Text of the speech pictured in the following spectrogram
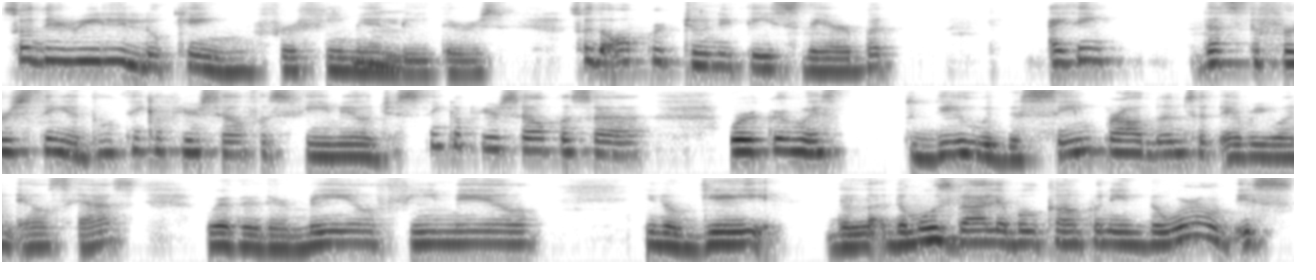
So they're really looking for female mm, leaders. So the opportunity is there, but I think that's the first thing. And don't think of yourself as female. Just think of yourself as a worker who has to deal with the same problems that everyone else has, whether they're male, female, you know, gay. The, the most valuable company in the world is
